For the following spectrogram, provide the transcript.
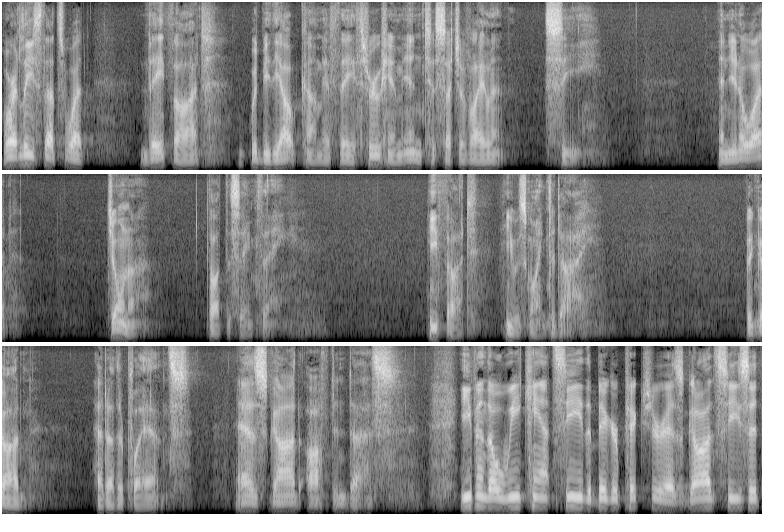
Or at least that's what they thought would be the outcome if they threw him into such a violent sea. And you know what? Jonah thought the same thing. He thought he was going to die. But God had other plans, as God often does. Even though we can't see the bigger picture as God sees it,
